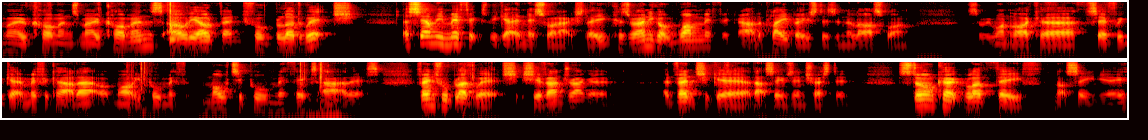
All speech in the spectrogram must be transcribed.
Mo Commons, Mo Commons. Oh, the old Vengeful Blood Witch. Let's see how many mythics we get in this one actually, because we only got one mythic out of the play boosters in the last one. So we want like uh, see if we can get a mythic out of that or multiple myth- multiple mythics out of this. Vengeful Blood Witch, Shivan Dragon, Adventure Gear. That seems interesting. Stormkirk Blood Thief. Not seen you.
